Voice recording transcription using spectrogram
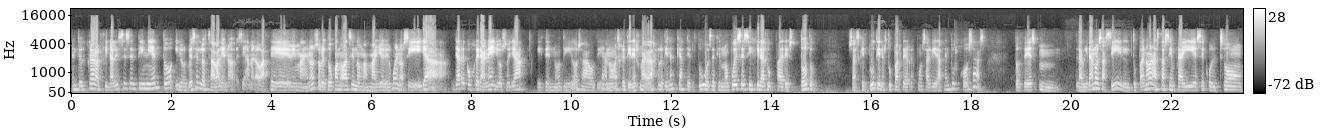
Entonces, claro, al final ese sentimiento, y los ves en los chavales, ¿no? A ver si ya me lo hacer mi madre, ¿no? Sobre todo cuando van siendo más mayores. Bueno, si ya, ya recogerán ellos o ya. Dices, no, tío, o sea, o tía, no, es que tienes una edad que lo tienes que hacer tú. Es decir, no puedes exigir a tus padres todo. O sea, es que tú tienes tu parte de responsabilidad en tus cosas. Entonces, mm, la vida no es así. Tus padres no van a estar siempre ahí, ese colchón,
